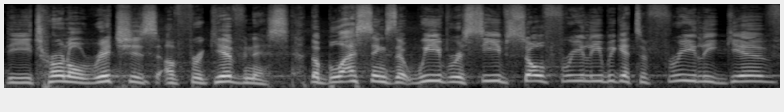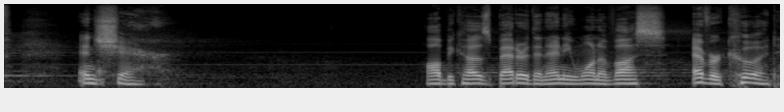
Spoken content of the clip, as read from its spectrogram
The eternal riches of forgiveness, the blessings that we've received so freely, we get to freely give and share. All because, better than any one of us ever could,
